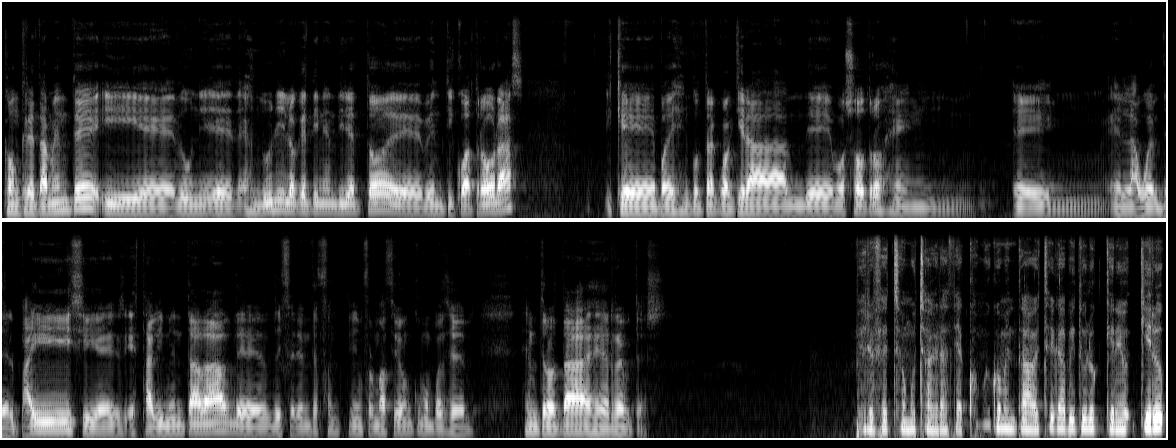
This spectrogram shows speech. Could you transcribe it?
concretamente, y eh, de, un, eh, hilo que tiene en directo de 24 horas que podéis encontrar cualquiera de vosotros en, en, la web del país y está alimentada de diferentes fuentes de información como puede ser entre otras eh, Reuters. Perfecto, muchas gracias. Como he comentado, este capítulo quiero, quiero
